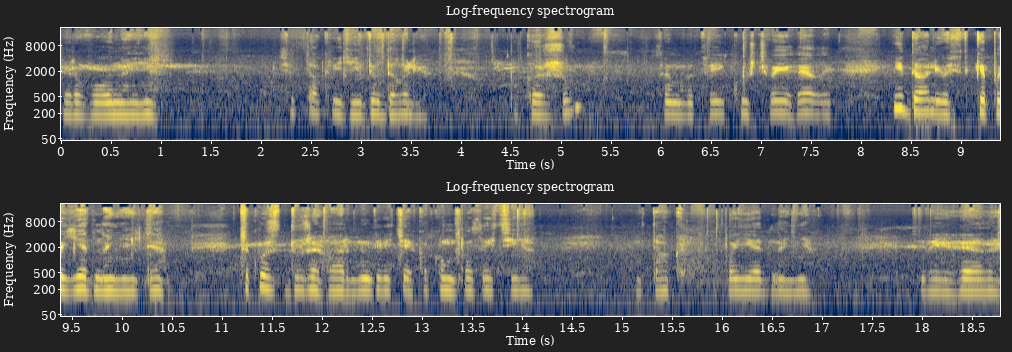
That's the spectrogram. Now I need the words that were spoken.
червоної. Ось так відійду далі. Покажу саме цей кущ вейгели. І далі ось таке поєднання йде. Також дуже гарно. Дивіться, яка композиція. Отак, поєднання вейгели.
